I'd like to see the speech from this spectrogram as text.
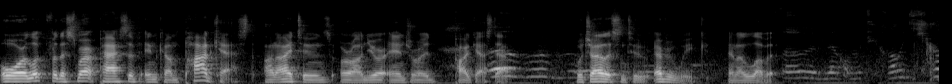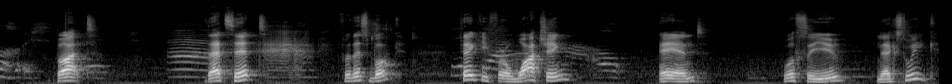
or look for the Smart Passive Income podcast on iTunes or on your Android podcast app, which I listen to every week and I love it. But that's it for this book. Thank you for watching, and we'll see you next week.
